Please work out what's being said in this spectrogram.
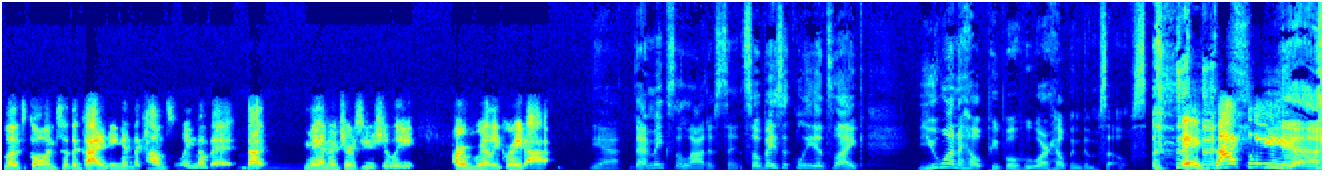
let's go into the guiding and the counseling of it that mm-hmm. managers usually are really great at yeah, that makes a lot of sense. So basically, it's like you want to help people who are helping themselves. exactly. yeah.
